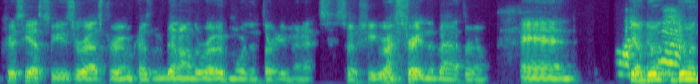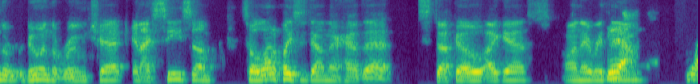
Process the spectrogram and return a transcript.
Christy has to use the restroom because we've been on the road more than 30 minutes. So she runs straight in the bathroom and you know doing doing the doing the room check. And I see some so a lot of places down there have that stucco, I guess, on everything. Yeah. Yeah.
